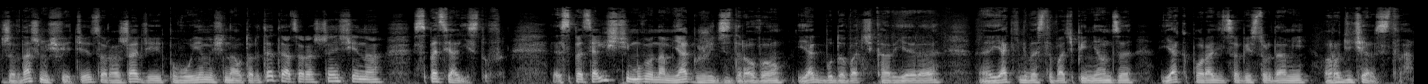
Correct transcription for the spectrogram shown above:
że w naszym świecie coraz rzadziej powołujemy się na autorytety, a coraz częściej na specjalistów. Specjaliści mówią nam, jak żyć zdrowo, jak budować karierę, jak inwestować pieniądze, jak poradzić sobie z trudami rodzicielstwa.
